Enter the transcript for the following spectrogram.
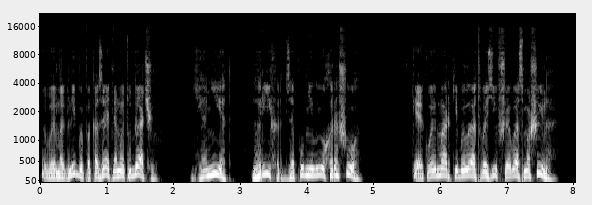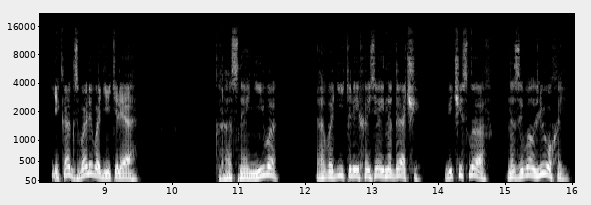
Вы могли бы показать нам эту дачу? Я нет, но Рихард запомнил ее хорошо. Какой марки была отвозившая вас машина? И как звали водителя? Красная Нива? А водителя и хозяина дачи Вячеслав называл Лехой.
